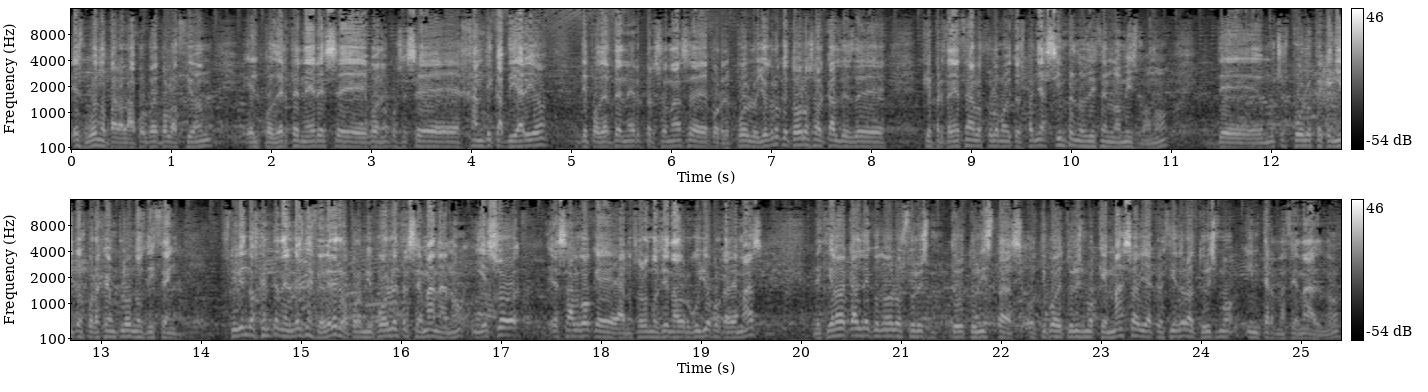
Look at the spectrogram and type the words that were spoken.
es bueno para la propia población el poder tener ese, bueno, pues ese hándicap diario de poder tener personas eh, por el pueblo. Yo creo que todos los alcaldes de, que pertenecen a los pueblos de España siempre nos dicen lo mismo, ¿no? De muchos pueblos pequeñitos, por ejemplo, nos dicen, estoy viendo gente en el mes de febrero por mi pueblo entre semana, ¿no? Y eso es algo que a nosotros nos llena de orgullo porque además decía el alcalde que uno de los turistas o tipo de turismo que más había crecido era el turismo internacional, ¿no?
